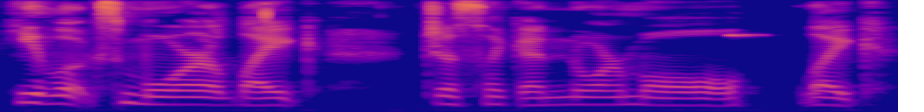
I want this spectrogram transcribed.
he looks more like just like a normal like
